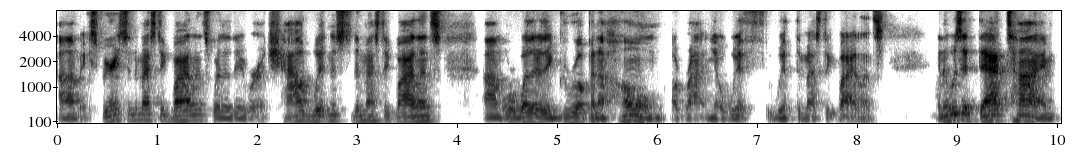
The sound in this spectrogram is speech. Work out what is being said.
um, experiencing domestic violence, whether they were a child witness to domestic violence, um, or whether they grew up in a home around, you know, with with domestic violence. And it was at that time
